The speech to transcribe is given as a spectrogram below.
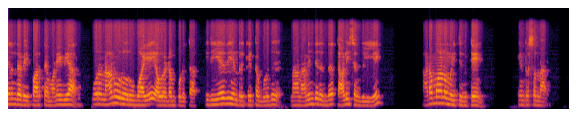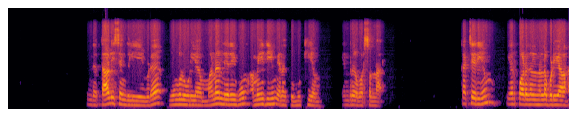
இருந்ததை பார்த்த மனைவியார் ஒரு நானூறு ரூபாயை அவரிடம் கொடுத்தார். இது ஏது என்று கேட்ட பொழுது நான் அணிந்திருந்த தாலி சங்கிலியை அடமானம் வைத்து விட்டேன் என்று சொன்னார். இந்த தாலி சங்கிலியை விட உங்களுடைய மன நிறைவும் அமைதியும் எனக்கு முக்கியம் என்று அவர் சொன்னார். கச்சேரியும் ஏற்பாடுகள் நல்லபடியாக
